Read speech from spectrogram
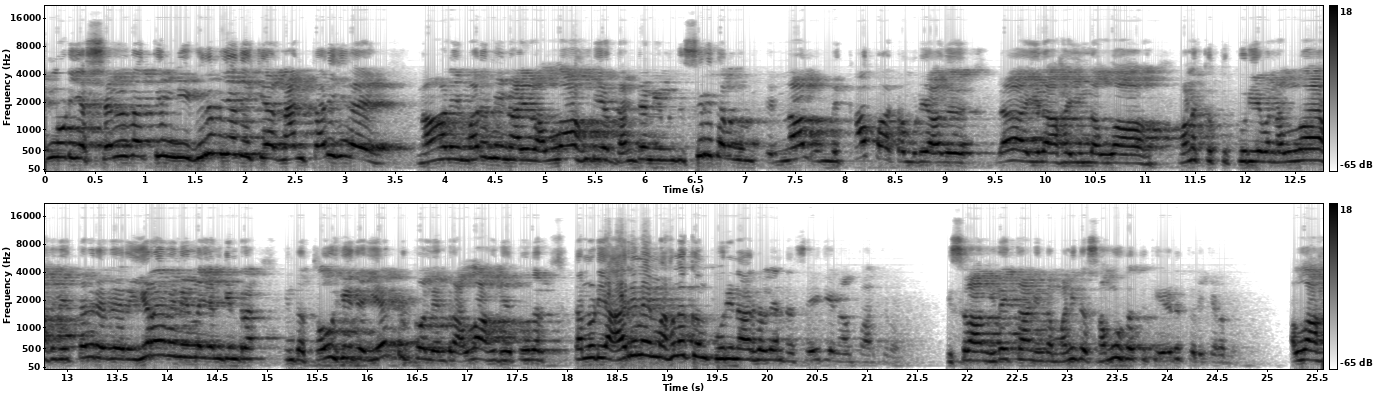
என்னுடைய செல்வத்தில் நீ விரும்பியதை கேள் நான் தருகிறேன். நாளை மறுமை நாளில் அல்லாஹுடைய தண்டனையிலிருந்து சிறிதளவும் என்னால் உன்னை காப்பாற்ற முடியாது. லா இலாஹ இல்லல்லாஹ். வணக்கத்துக்குரியவன் அல்லாஹுவை தவிர வேறு இறைவன் இல்லை என்கின்ற இந்த தௌஹீதை ஏற்றுக்கொள் என்று அல்லாஹுடைய தூதர் தன்னுடைய அருமை மகளுக்கும் கூறினார்கள் என்ற செய்தியை நாம் பார்க்கிறோம். இஸ்லாம் இதைத்தான் இந்த மனித சமூகத்துக்கு எடுத்துரைக்கிறது. அல்லாஹ்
